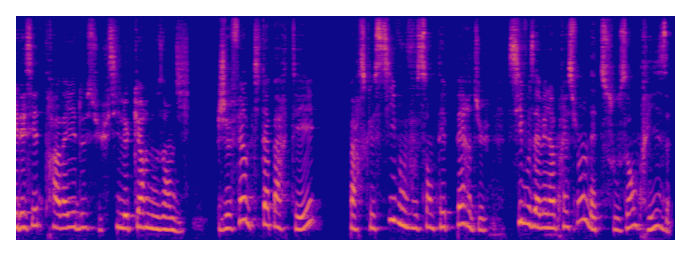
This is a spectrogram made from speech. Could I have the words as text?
et d'essayer de travailler dessus, si le cœur nous en dit. Je fais un petit aparté parce que si vous vous sentez perdu, si vous avez l'impression d'être sous emprise,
